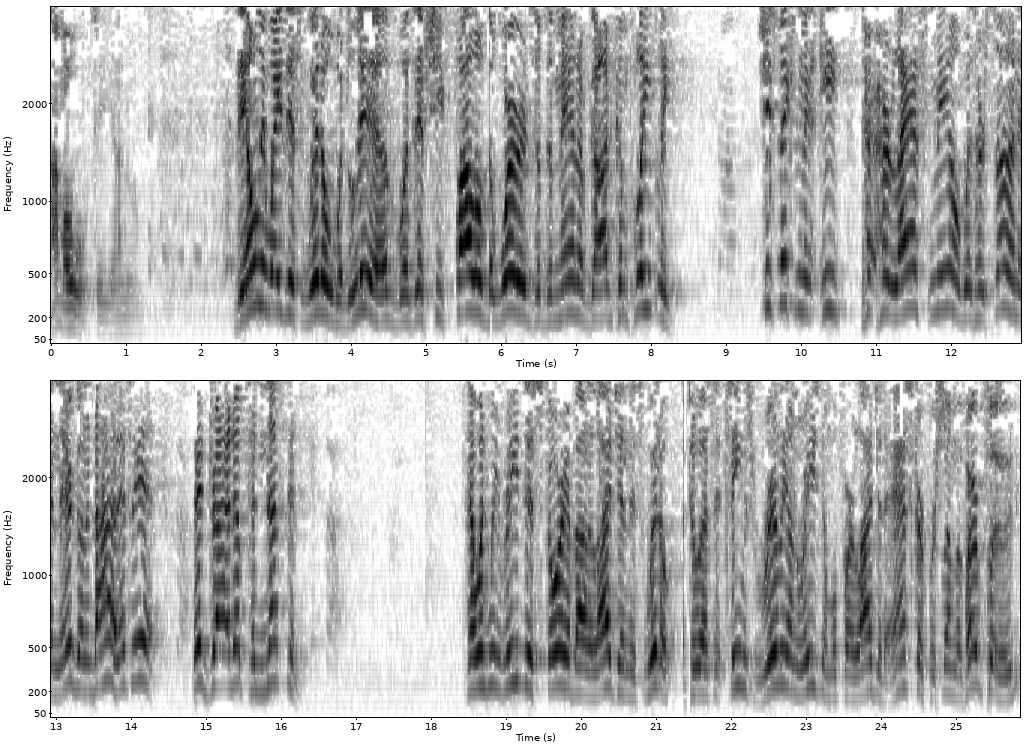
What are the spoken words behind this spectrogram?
I'm old, see, I know. The only way this widow would live was if she followed the words of the man of God completely. She's fixing to eat her last meal with her son and they're going to die. That's it. They're dried up to nothing. Now, when we read this story about Elijah and this widow to us, it seems really unreasonable for Elijah to ask her for some of her food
